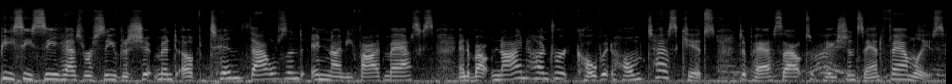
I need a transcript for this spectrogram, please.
PCC has received a shipment of 10,000 N95 masks and about 900 COVID home test kits to pass out to patients and families.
